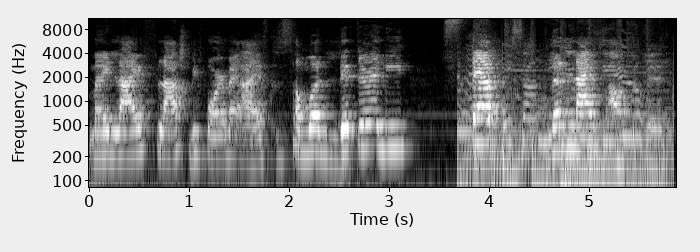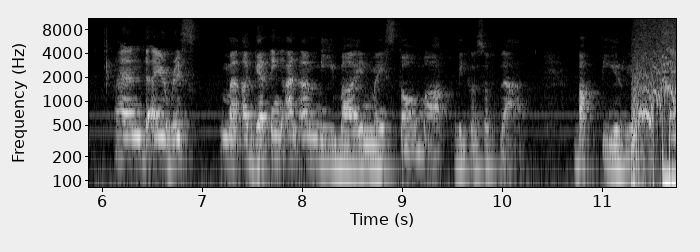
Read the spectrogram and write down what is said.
my life flashed before my eyes because someone literally stepped the life out of it. And I risked uh, getting an amoeba in my stomach because of that. Bacteria. I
